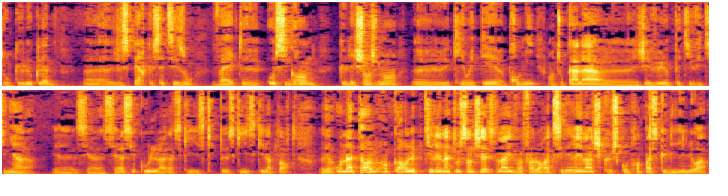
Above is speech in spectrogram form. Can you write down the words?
Donc le club, euh, j'espère que cette saison va être aussi grande que les changements euh, qui ont été euh, promis. En tout cas, là, euh, j'ai vu le petit Vitinha, là. c'est assez cool, là, ce qu'il ce qui, ce qui, ce apporte. on attend encore le petit Renato Sanchez, là. Il va falloir accélérer, là. Je, je comprends pas ce que les Lillois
